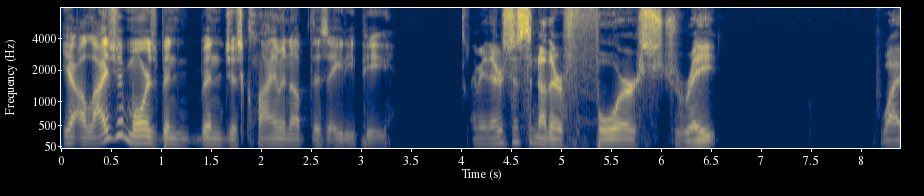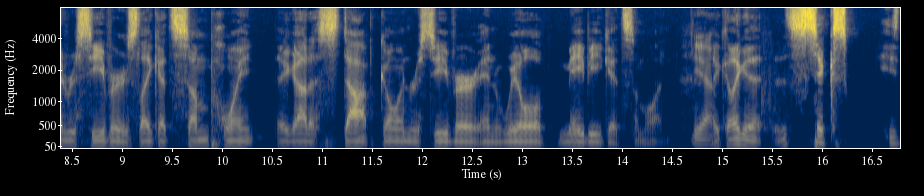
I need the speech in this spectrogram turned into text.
Yeah, Elijah Moore's been been just climbing up this ADP. I mean, there's just another four straight wide receivers. Like at some point, they got to stop going receiver, and we'll maybe get someone. Yeah, Like like a six. He's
